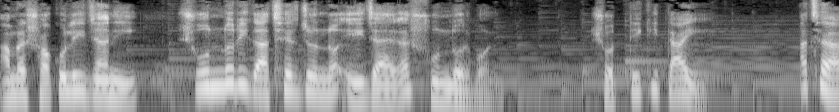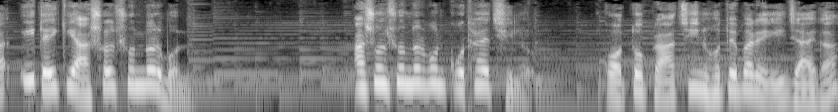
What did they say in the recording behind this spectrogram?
আমরা সকলেই জানি সুন্দরী গাছের জন্য এই জায়গা সুন্দরবন। সত্যি কি তাই? আচ্ছা এটাই কি আসল সুন্দরবন? আসল সুন্দরবন কোথায় ছিল? কত প্রাচীন হতে পারে এই জায়গা?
